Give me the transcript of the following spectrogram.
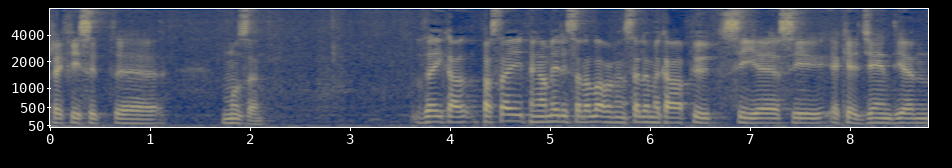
prej fisit e, Muzejne. Dhe i ka pastaj pejgamberi sallallahu alejhi ve sellem e ka pyet si e si e ke gjendjen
